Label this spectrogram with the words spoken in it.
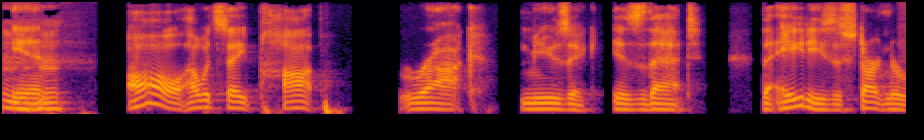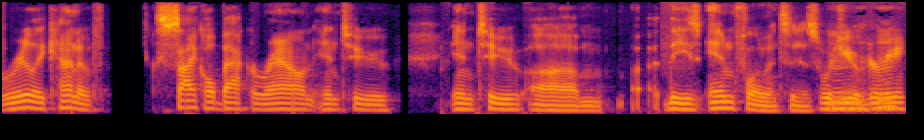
in Mhm. all I would say pop rock music is that the 80s is starting to really kind of cycle back around into into um, these influences. Would you Mhm. agree?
